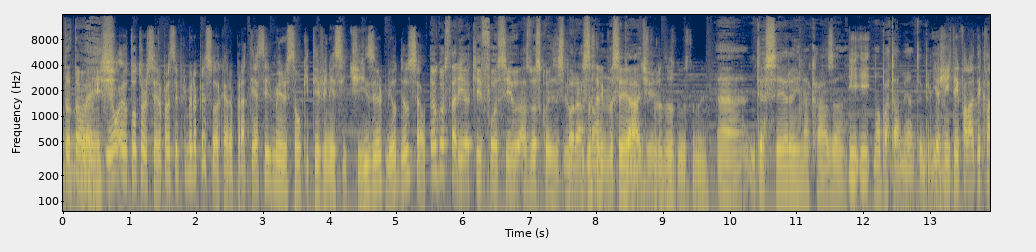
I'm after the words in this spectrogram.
Totalmente. Eu, eu tô torcendo pra ser primeira pessoa, cara. Pra ter essa imersão que teve nesse teaser, meu Deus do céu. Eu gostaria que fosse as duas coisas, exploração eu, eu na cidade. A das duas também. É, em terceira e na casa. E, e no apartamento em primeira. E a gente tem que falar a declaração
